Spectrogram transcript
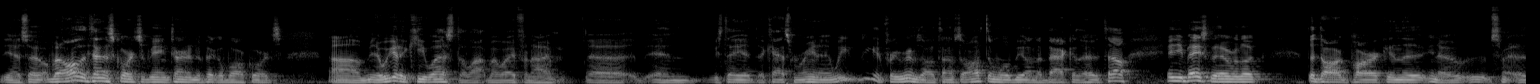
yeah. So, but all the tennis courts are being turned into pickleball courts. Um, you know, we go to Key West a lot, my wife and I, uh, and we stay at the Casa Marina, and we, we get free rooms all the time. So often we'll be on the back of the hotel, and you basically overlook the dog park and the you know, uh,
